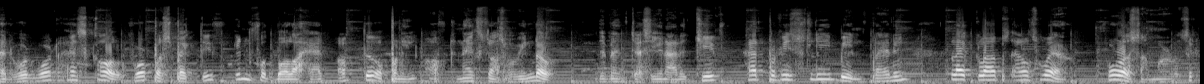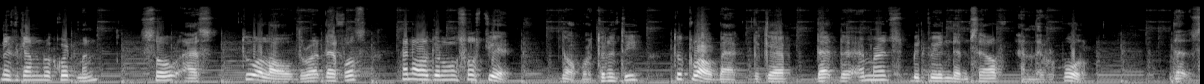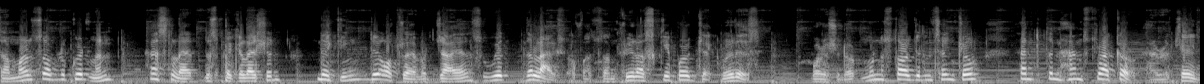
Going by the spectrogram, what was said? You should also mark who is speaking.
Speaker 1: Ed Woodward has called for perspective in football ahead of the opening of the next transfer window. The Manchester United chief had previously been planning, like clubs elsewhere, for a summer significant recruitment so as to allow the Red Devils and Gunnar Solskjaer the opportunity to claw back the gap that emerged between themselves and Liverpool. That summers of recruitment has led the speculation linking the Old Trafford Giants with the likes of Aston Villa skipper Jack Grealish, Borussia Dortmund star Jadon Sancho, and Tottenham striker Harry Kane.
